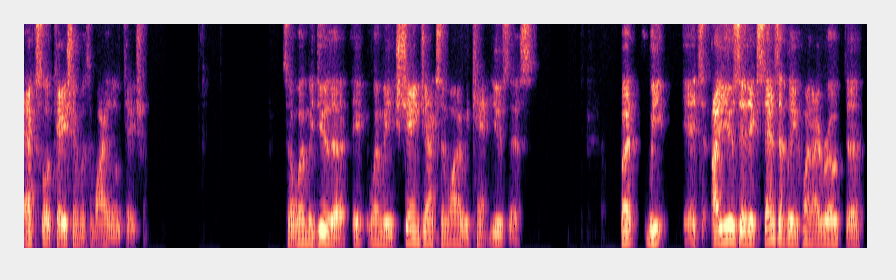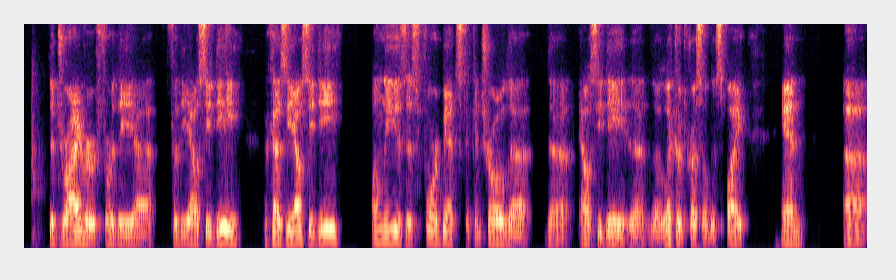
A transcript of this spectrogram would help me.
X location with Y location. So when we do the, when we exchange X and Y, we can't use this. But we, it's, I use it extensively when I wrote the, the driver for the, uh, for the LCD because the LCD only uses four bits to control the, the LCD, the, the liquid crystal display. And uh,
